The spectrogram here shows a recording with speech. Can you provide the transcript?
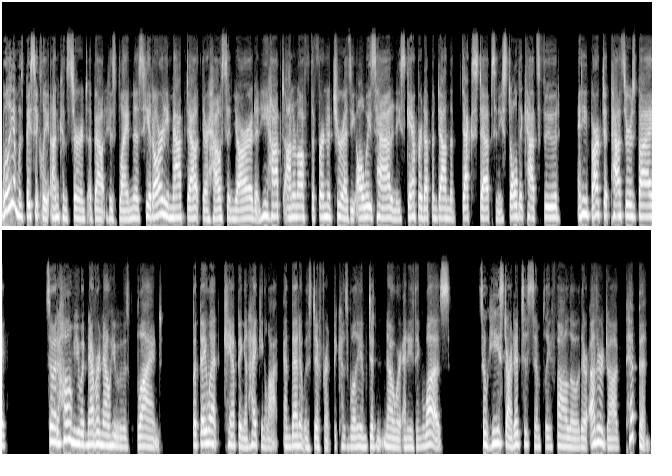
William was basically unconcerned about his blindness. He had already mapped out their house and yard, and he hopped on and off the furniture as he always had, and he scampered up and down the deck steps, and he stole the cat's food, and he barked at passersby. So at home, you would never know he was blind. But they went camping and hiking a lot, and then it was different because William didn't know where anything was. So he started to simply follow their other dog, Pippin.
